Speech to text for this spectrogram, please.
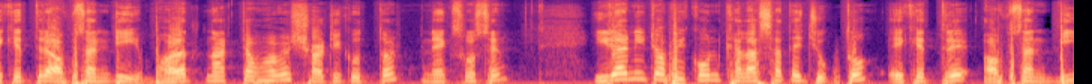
এক্ষেত্রে অপশান ডি ভরতনাট্যম হবে সঠিক উত্তর। নেক্সট কোশ্চেন ইরানি ট্রফি কোন খেলার সাথে যুক্ত? এক্ষেত্রে অপশান বি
